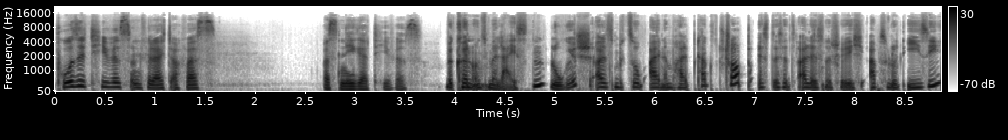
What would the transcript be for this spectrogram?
Positives und vielleicht auch was, was Negatives? Wir können uns mehr leisten, logisch, als mit so einem Halbtagsjob ist das jetzt alles natürlich absolut easy.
